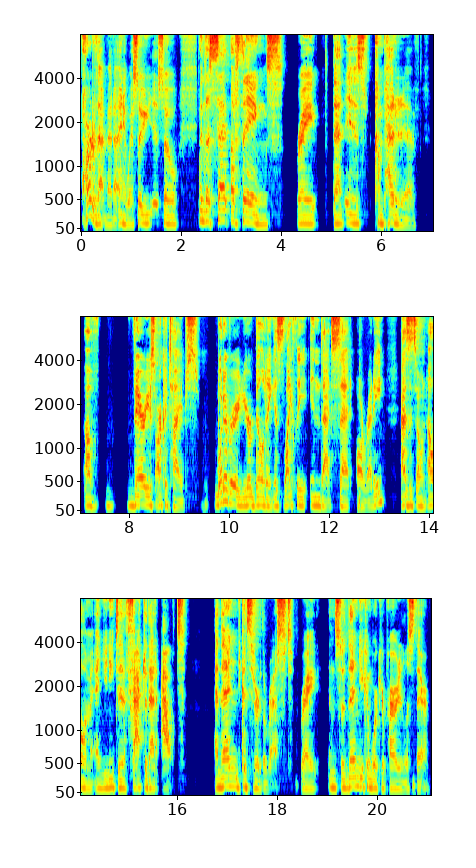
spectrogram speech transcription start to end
part of that meta anyway so so in the set of things right that is competitive of various archetypes whatever you're building is likely in that set already as its own element and you need to factor that out and then consider the rest, right? And so then you can work your priority list there.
